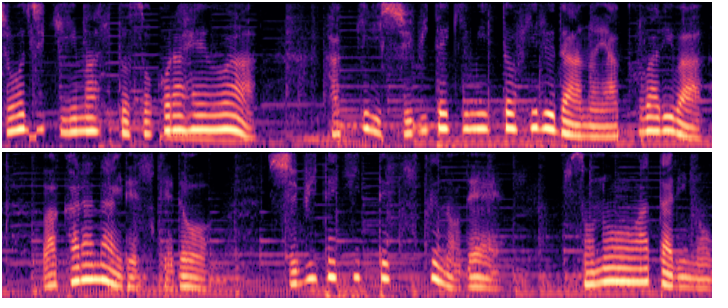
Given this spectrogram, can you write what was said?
正直言いますとそこら辺ははっきり守備的ミッドフィルダーの役割はわからないですけど守備的ってつくのでそのあたりの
